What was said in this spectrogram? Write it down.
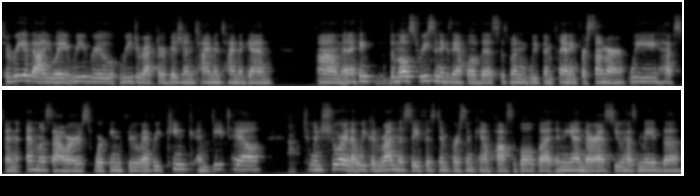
to reevaluate, reroute, redirect our vision time and time again. Um, and I think the most recent example of this is when we've been planning for summer. We have spent endless hours working through every kink and detail to ensure that we could run the safest in person camp possible. But in the end, our SU has made the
